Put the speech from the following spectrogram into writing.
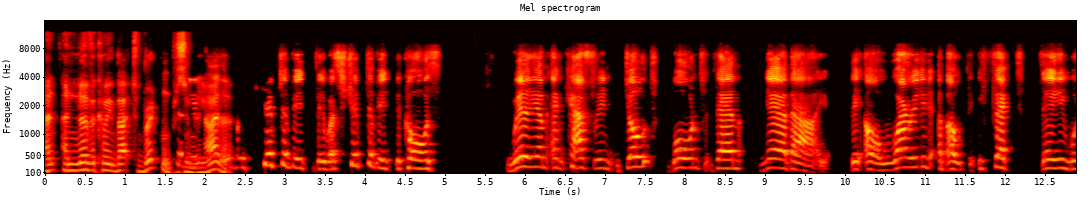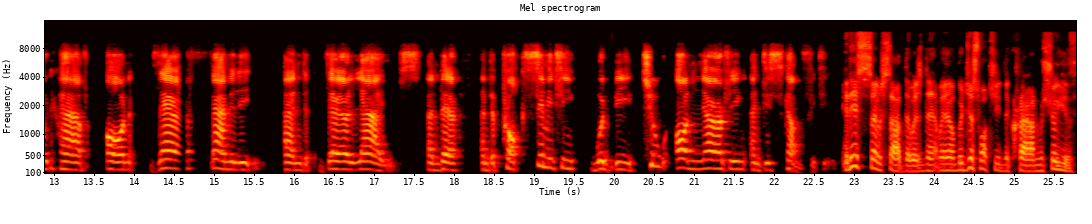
And, and never coming back to Britain, presumably they, either. They were stripped of it. They were stripped of it because William and Catherine don't want them nearby. They are worried about the effect they would have on their family and their lives and their and the proximity would be too unnerving and discomforting. It is so sad, though, isn't it? I mean, we're just watching The Crown. I'm sure you've,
